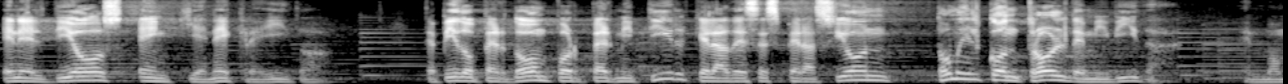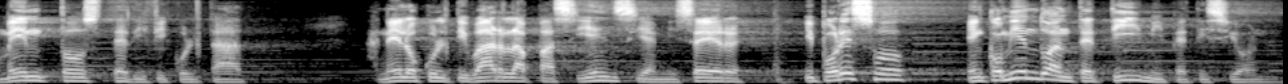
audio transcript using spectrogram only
en el Dios en quien he creído. Te pido perdón por permitir que la desesperación tome el control de mi vida en momentos de dificultad. Anhelo cultivar la paciencia en mi ser y por eso encomiendo ante ti mi petición.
